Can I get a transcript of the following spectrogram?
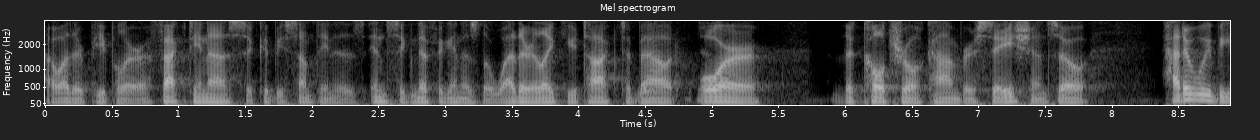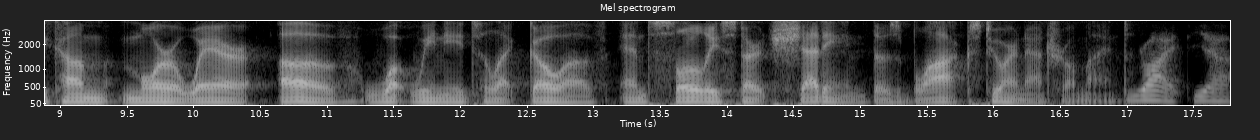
how other people are affecting us. It could be something as insignificant as the weather, like you talked about, or the cultural conversation. So, how do we become more aware of what we need to let go of and slowly start shedding those blocks to our natural mind? Right, yeah.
